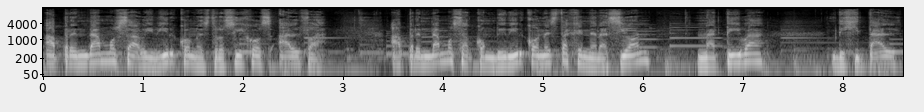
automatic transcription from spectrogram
aprendamos a vivir con nuestros hijos alfa, aprendamos a convivir con esta generación nativa digital,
